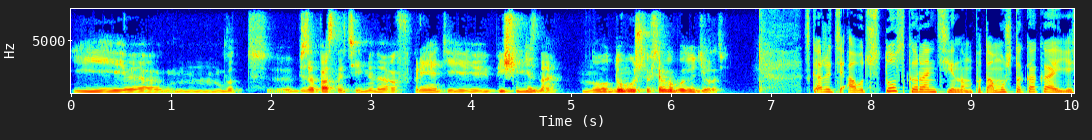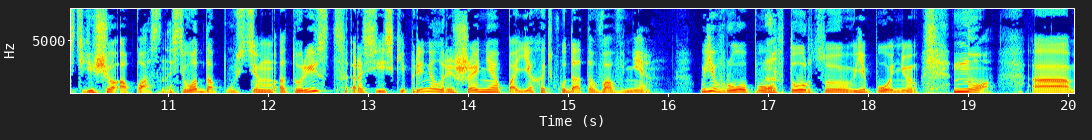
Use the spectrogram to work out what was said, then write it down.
и э, вот безопасность именно в принятии пищи, не знаю. Но думаю, что все равно будут делать. Скажите, а вот что с карантином? Потому что какая есть еще опасность? Вот, допустим, турист российский принял решение поехать куда-то вовне. В Европу, да. в Турцию, в Японию. Но... А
